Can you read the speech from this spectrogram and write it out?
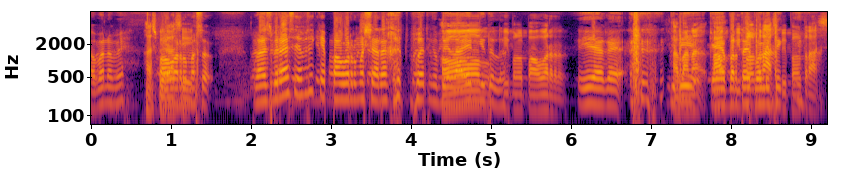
apa namanya? Aspirasi. Power masuk. Bukan aspirasi apa sih kayak power masyarakat buat ngebelain oh, gitu loh. people power. Iya kayak jadi apa kayak Pa- partai people politik. Trust, people trust.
